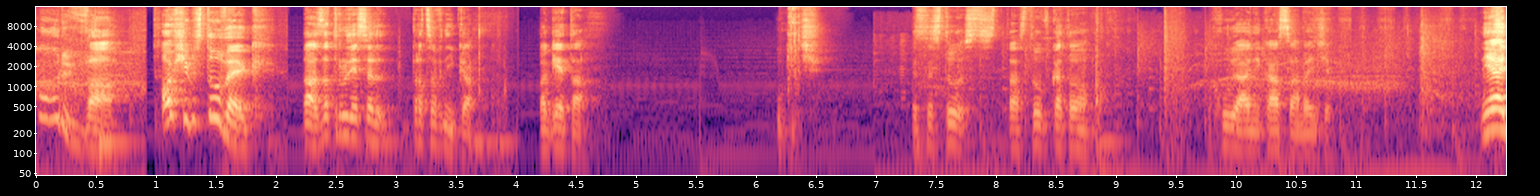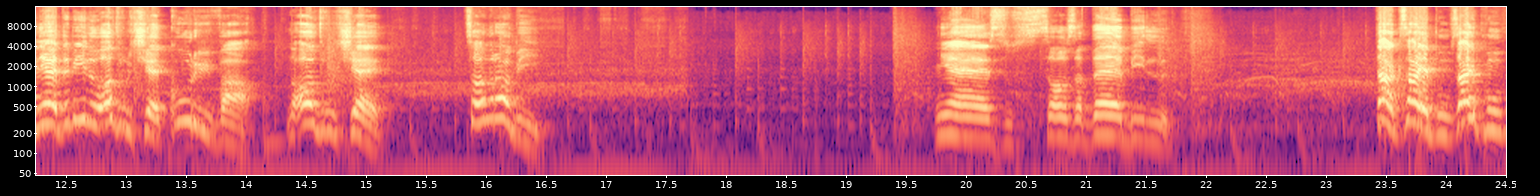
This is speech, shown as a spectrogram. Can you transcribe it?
Kurwa! Osiem stówek! A, zatrudnię ser pracownika. Bagieta. Kupić. Stu, ta stówka to... Chuja, nie kasa będzie. Nie, nie, debilu, odwróć się, kurwa! No odwróć się! Co on robi? Jezus, co za debil! Tak, zajeb mu, zajeb mu!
